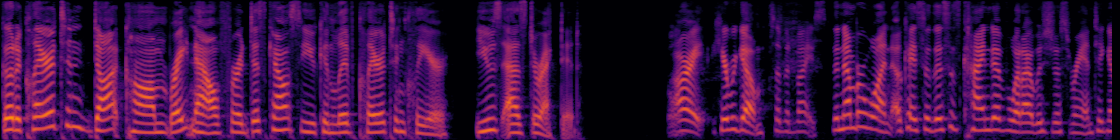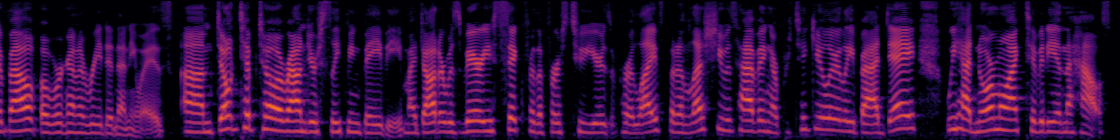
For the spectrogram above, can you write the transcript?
Go to Claritin.com right now for a discount so you can live Claritin Clear. Use as directed. All right, here we go. Some advice. The number one. Okay, so this is kind of what I was just ranting about, but we're going to read it anyways. Um, don't tiptoe around your sleeping baby. My daughter was very sick for the first two years of her life, but unless she was having a particularly bad day, we had normal activity in the house.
